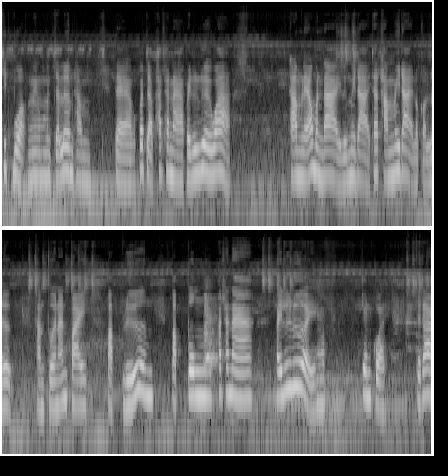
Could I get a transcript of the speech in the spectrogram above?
คิดบวกมันจะเริ่มทำแต่ก็จะพัฒนาไปเรื่อยๆว่าทำแล้วมันได้หรือไม่ได้ ถ้าทำไม่ได้เราก็เลิกทำตัวนั้นไปปรับหรือปรับปรุงพัฒนาไปเรื่อยๆครับ จนกว่าจะได้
